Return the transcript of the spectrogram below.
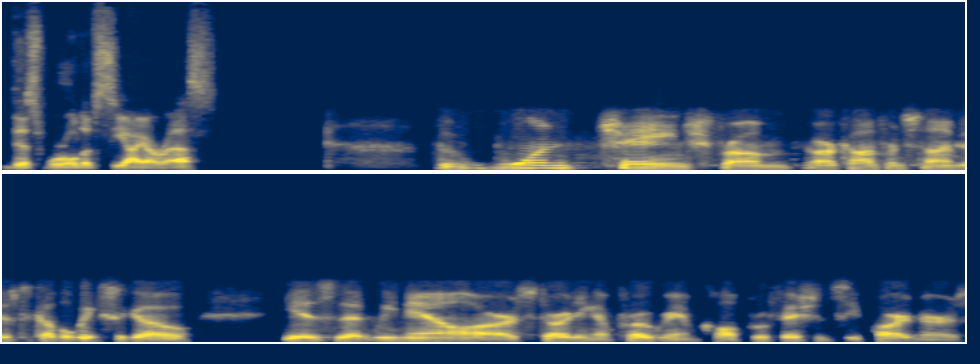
this world of CIRS? The one change from our conference time just a couple weeks ago is that we now are starting a program called Proficiency Partners.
